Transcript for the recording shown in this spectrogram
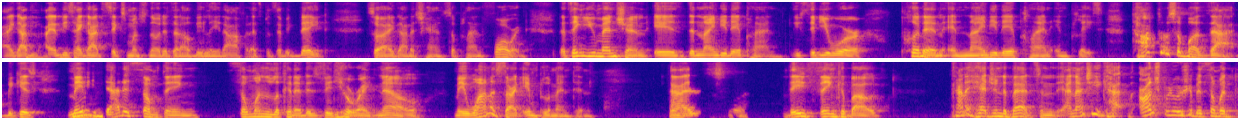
I got mm-hmm. at least I got six months notice that I'll be laid off at a specific date. So I got a chance to plan forward. The thing you mentioned is the 90 day plan. You said you were putting a 90 day plan in place. Talk to us about that because maybe mm-hmm. that is something someone looking at this video right now may want to start implementing as they think about kind of hedging the bets and, and actually entrepreneurship is somewhat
